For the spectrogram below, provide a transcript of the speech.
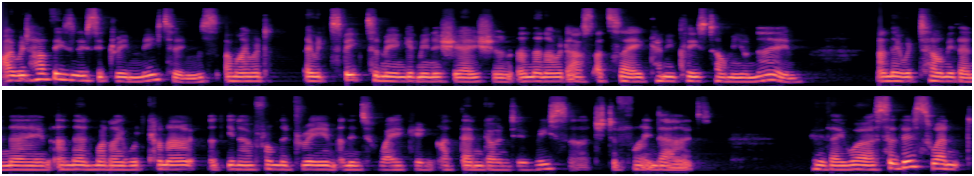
I would have these lucid dream meetings, and I would they would speak to me and give me initiation, and then I would ask, I'd say, "Can you please tell me your name?" And they would tell me their name, and then when I would come out, you know, from the dream and into waking, I'd then go and do research to find out who they were. So this went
